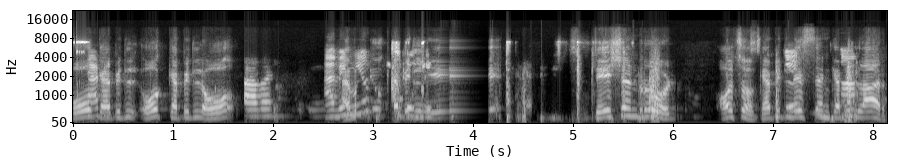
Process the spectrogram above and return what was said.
O capital O capital O. Avenue, Avenue capital A. Station Road also capital S and capital R.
